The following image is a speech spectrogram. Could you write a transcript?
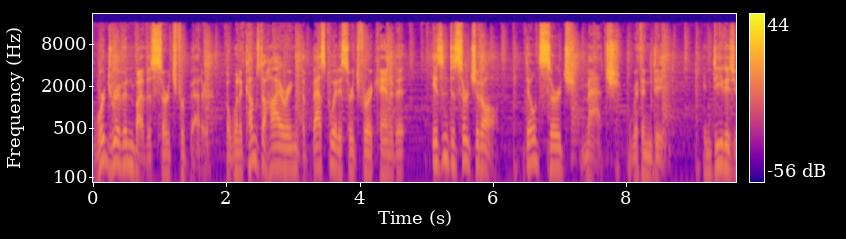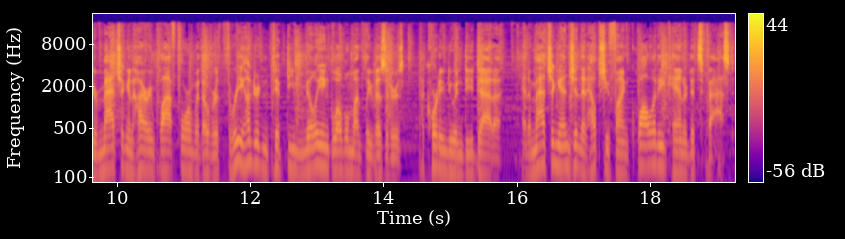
We're driven by the search for better. But when it comes to hiring, the best way to search for a candidate isn't to search at all. Don't search match with Indeed. Indeed is your matching and hiring platform with over 350 million global monthly visitors, according to Indeed data, and a matching engine that helps you find quality candidates fast.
